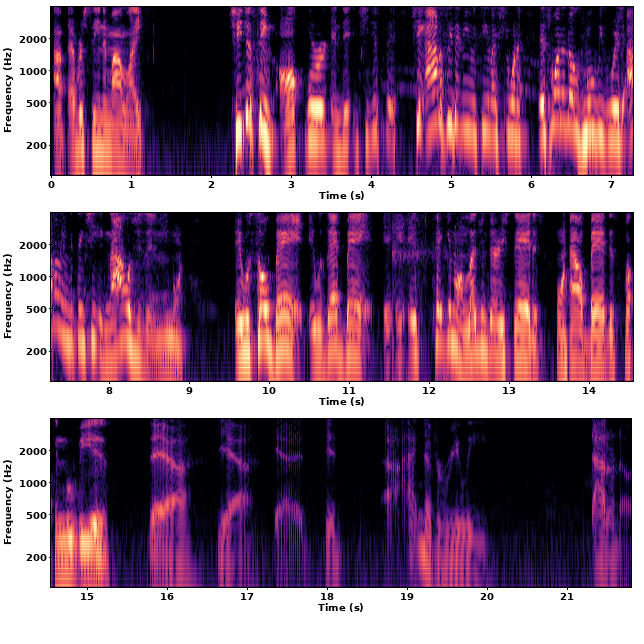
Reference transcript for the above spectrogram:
I've ever seen in my life. She just seemed awkward, and did, she just she honestly didn't even seem like she wanted. It's one of those movies where I don't even think she acknowledges it anymore. It was so bad. It was that bad. It, it, it's taking on legendary status on how bad this fucking movie is. Yeah, yeah, yeah. It. I never really. I don't know.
